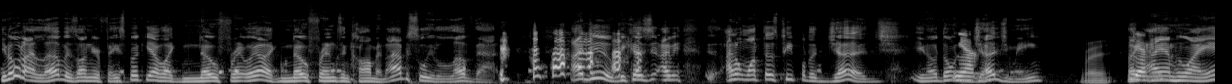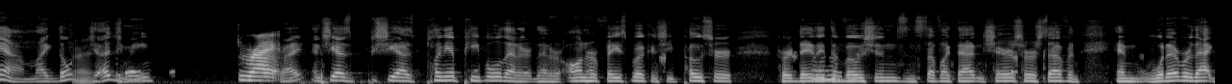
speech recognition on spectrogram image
you know what I love is on your Facebook, you have like no friend, we have like no friends in common. I absolutely love that. I do because I mean, I don't want those people to judge. You know, don't Yeah. judge me. Right. Like Yeah. I am who I am. Like don't Right. judge me, Right. right? And she has she has plenty of people that are that are on her Facebook, and she posts her her daily Mm-hmm. devotions and stuff like that, and shares her stuff, and and whatever that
